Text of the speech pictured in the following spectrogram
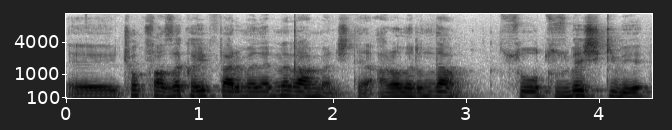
E, çok fazla kayıp vermelerine rağmen işte aralarında Su-35 gibi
